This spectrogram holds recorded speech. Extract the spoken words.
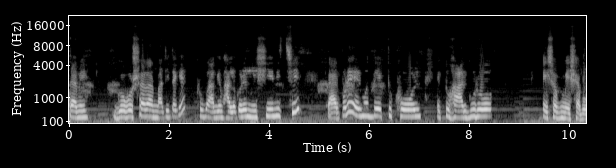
তা আমি গোবর সার আর মাটিটাকে খুব আগে ভালো করে মিশিয়ে নিচ্ছি। তারপরে এর মধ্যে একটু খোল, একটু হাড় গুঁড়ো এইসব মেশাবো।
